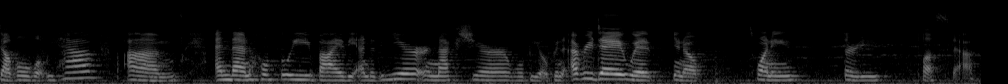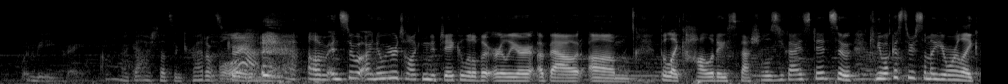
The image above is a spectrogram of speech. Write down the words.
double what we have. Um, and then hopefully by the end of the year or next year, we'll be open every day with, you know, 20, 30 plus staff would be great. Oh my gosh, that's incredible. great. Um, and so I know we were talking to Jake a little bit earlier about um, the like holiday specials you guys did. So can you walk us through some of your more like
